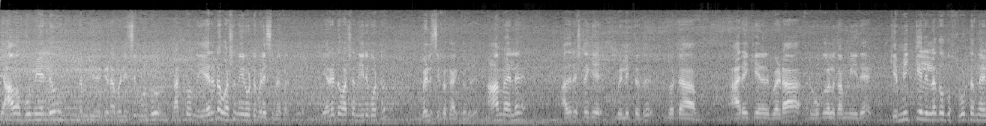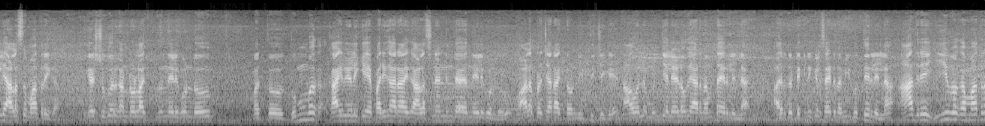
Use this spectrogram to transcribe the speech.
ಯಾವ ಭೂಮಿಯಲ್ಲೂ ನಮಗೆ ಗಿಡ ಬೆಳೆಸಬಹುದು ನಟ್ಟೊಂದು ಎರಡು ವರ್ಷ ನೀರು ಕೊಟ್ಟು ಬೆಳೆಸಬೇಕಾಗ್ತದೆ. ಎರಡು ವರ್ಷ ನೀರು ಕೊಟ್ಟು ಬೆಳೆಸಬೇಕಾಗ್ತದೆ. ಆಮೇಲೆ ಅದರಷ್ಟಕ್ಕೆ ಬೆಳೀತದೆ. ದೊಡ್ಡ ಆರೈಕೆ ಬೇಡ, ರೋಗಗಳು ಕಮ್ಮಿ ಇದೆ. ಕೆಮಿಕಲ್ ಇಲ್ಲದ ಒಂದು ಫ್ರೂಟ್ ಅಂತ ಹೇಳಿ ಹಲಸು ಮಾತ್ರ ಈಗ. ಈಗ ಶುಗರ್ ಕಂಟ್ರೋಲ್ ಆಗ್ತದೆ ಅಂತ ಹೇಳಿಕೊಂಡು ಮತ್ತು ತುಂಬ ಕಾಯಿಲೆಗಳಿಗೆ ಪರಿಹಾರ ಈಗ ಹಲಸಿನ ಹಣ್ಣಿಂದ ಹೇಳಿಕೊಂಡು ಭಾಳ ಪ್ರಚಾರ ಆಗ್ತಾ ಉಂಟು ಇತ್ತೀಚೆಗೆ. ನಾವೆಲ್ಲ ಮುಂಚೆಲ್ಲ ಹೇಳುವಾಗ ಯಾರು ನಂಬ್ತಾ ಇರಲಿಲ್ಲ. ಅದರದ್ದು ಟೆಕ್ನಿಕಲ್ ಸೈಡ್ ನಮಗೆ ಗೊತ್ತಿರಲಿಲ್ಲ. ಆದರೆ ಇವಾಗ ಮಾತ್ರ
